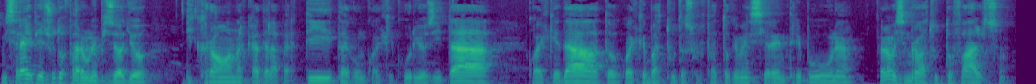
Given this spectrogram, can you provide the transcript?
Mi sarebbe piaciuto fare un episodio di cronaca della partita, con qualche curiosità, qualche dato, qualche battuta sul fatto che Messi era in tribuna, però mi sembrava tutto falso.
